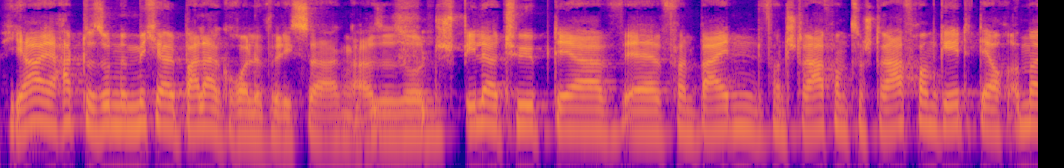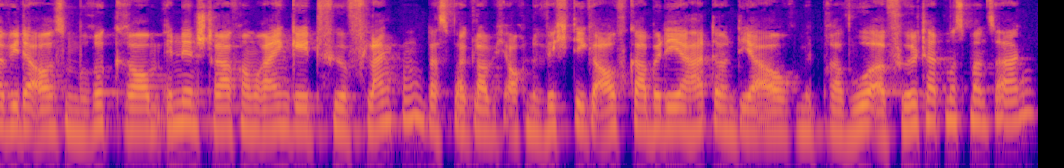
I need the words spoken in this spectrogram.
Ja, er hatte so eine Michael Ballack-Rolle, würde ich sagen. Mhm. Also so ein Spielertyp, der äh, von beiden, von Strafraum zu Strafraum geht, der auch immer wieder aus dem Rückraum in den Strafraum reingeht für Flanken. Das war, glaube ich, auch eine wichtige Aufgabe, die er hatte und die er auch mit Bravour erfüllt hat, muss man sagen.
